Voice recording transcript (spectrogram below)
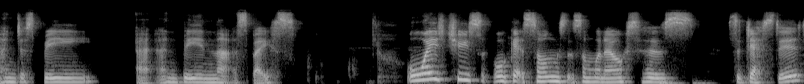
And just be and be in that space. Always choose or get songs that someone else has suggested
